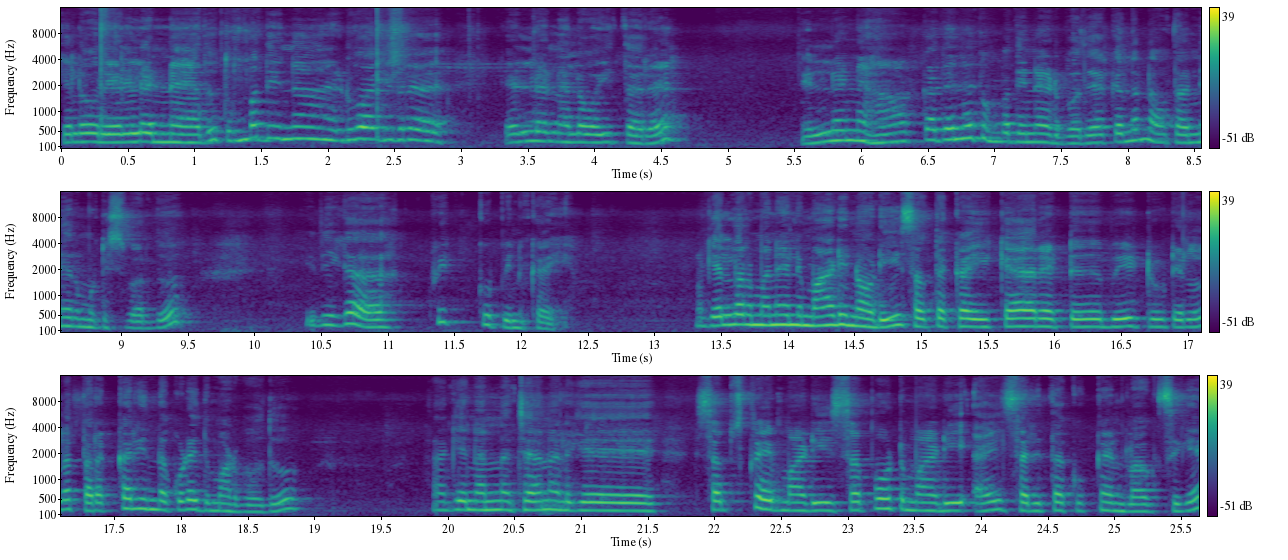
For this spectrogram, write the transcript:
ಕೆಲವರು ಎಳ್ಳೆಣ್ಣೆ, ಅದು ತುಂಬ ದಿನ ಇಡುವಾಗಿದ್ರೆ ಎಳ್ಳೆಣ್ಣೆ ಎಲ್ಲ ಒಯ್ತಾರೆ. ಎಳ್ಳೆಣ್ಣೆ ಹಾಕದೇ ತುಂಬ ದಿನ ಇಡ್ಬೋದು, ಯಾಕಂದರೆ ನಾವು ತಣ್ಣೀರು ಮುಟ್ಟಿಸಬಾರ್ದು. ಇದೀಗ ಕ್ವಿಕ್ ಉಪ್ಪಿನಕಾಯಿ. ಎಲ್ಲರ ಮನೆಯಲ್ಲಿ ಮಾಡಿ ನೋಡಿ, ಸೌತೆಕಾಯಿ, ಕ್ಯಾರೆಟ್, ಬೀಟ್ರೂಟ್ ಎಲ್ಲ ತರಕಾರಿಯಿಂದ ಕೂಡ ಇದು ಮಾಡ್ಬೋದು. ಹಾಗೆ ನನ್ನ ಚಾನಲ್ಗೆ ಸಬ್ಸ್ಕ್ರೈಬ್ ಮಾಡಿ, ಸಪೋರ್ಟ್ ಮಾಡಿ ಐ ಸರಿತಾ ಕುಕ್ ಆ್ಯಂಡ್ ಬ್ಲಾಗ್ಸಿಗೆ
